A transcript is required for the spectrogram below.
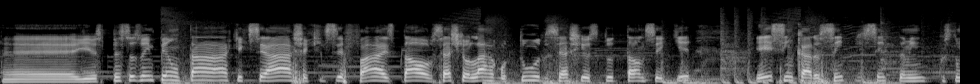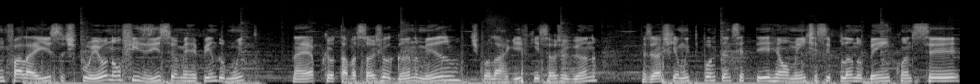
É, e as pessoas vêm me perguntar ah, o que, que você acha, o que, que você faz tal. Você acha que eu largo tudo? Você acha que eu estudo tal, não sei o quê? E aí sim, cara, eu sempre, sempre também costumo falar isso. Tipo, eu não fiz isso, eu me arrependo muito. Na época eu tava só jogando mesmo. Tipo, eu larguei, fiquei só jogando. Mas eu acho que é muito importante você ter realmente esse plano B enquanto você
